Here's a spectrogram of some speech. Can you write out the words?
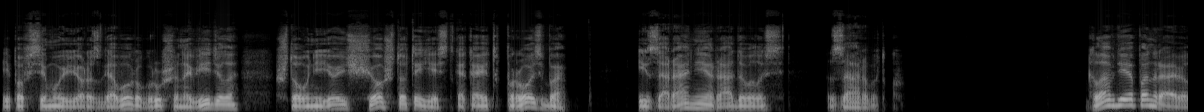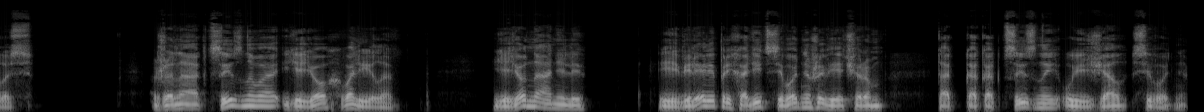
и по всему ее разговору Грушина видела, что у нее еще что-то есть, какая-то просьба, и заранее радовалась заработку. Клавдия понравилась. Жена акцизного ее хвалила. Ее наняли и велели приходить сегодня же вечером, так как акцизный уезжал сегодня.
